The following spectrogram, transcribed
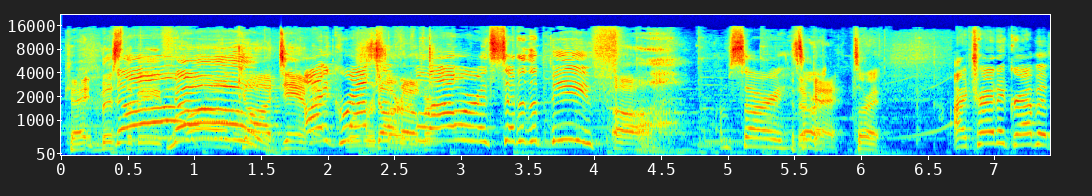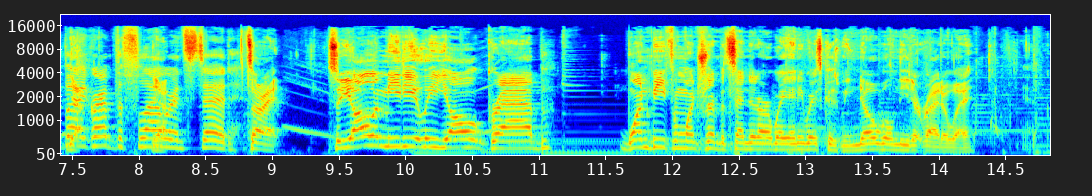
Okay. Missed the beef. No! Oh god damn it! I grabbed Start the flour instead of the beef. Oh. I'm sorry. It's all right. okay. It's all right. I tried to grab it, but Yeah. I grabbed the flour Yeah. instead. It's all right. So y'all immediately y'all grab one beef and one shrimp and send it our way anyways because we know we'll need it right away. Yeah, come on,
